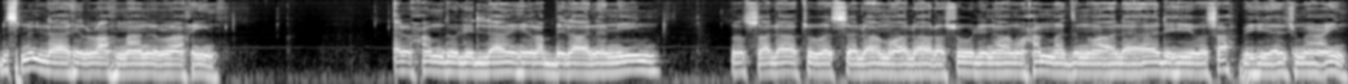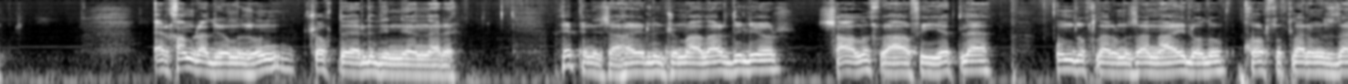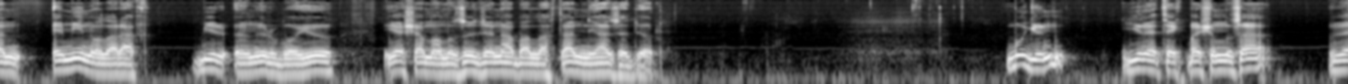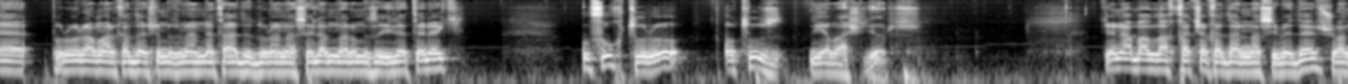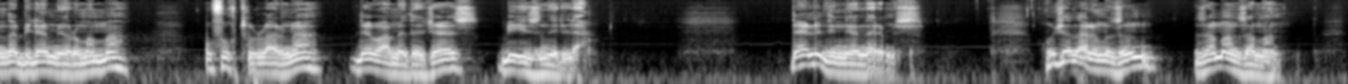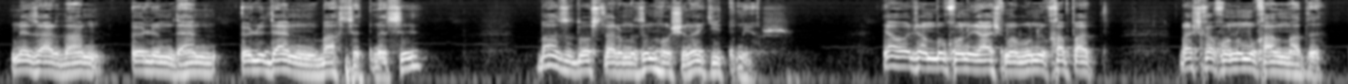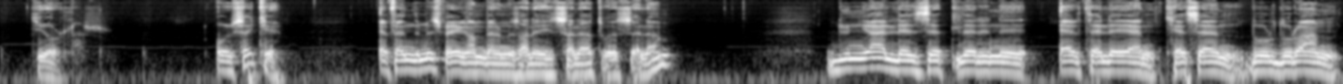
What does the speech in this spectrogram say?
Bismillahirrahmanirrahim. Elhamdülillahi Rabbil alemin. Ve salatu ve selamu ala Resulina Muhammedin ve ala alihi ve sahbihi ecma'in. Erkam Radyomuzun çok değerli dinleyenleri, hepinize hayırlı cumalar diliyor, sağlık ve afiyetle umduklarımıza nail olup korktuklarımızdan emin olarak bir ömür boyu yaşamamızı Cenab-ı Allah'tan niyaz ediyorum. Bugün yine tek başımıza ve program arkadaşımız Mehmet Hadi Duran'a selamlarımızı ileterek Ufuk Turu 30 diye başlıyoruz. Cenab-ı Allah kaça kadar nasip eder şu anda bilemiyorum ama ufuk turlarına devam edeceğiz biiznillah. Değerli dinleyenlerimiz, hocalarımızın zaman zaman mezardan, ölümden, ölüden bahsetmesi bazı dostlarımızın hoşuna gitmiyor. Ya hocam bu konuyu açma, bunu kapat. Başka konu mu kalmadı diyorlar. Oysa ki Efendimiz Peygamberimiz Aleyhisselatü Vesselam dünya lezzetlerini erteleyen, kesen, durduran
